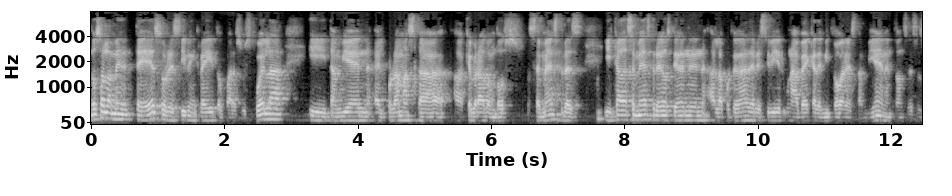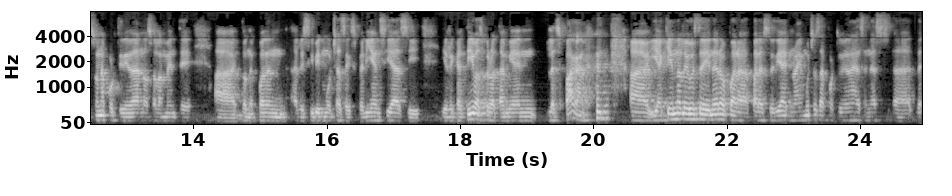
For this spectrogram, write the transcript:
No solamente eso, reciben crédito para su escuela y también el programa está quebrado en dos semestres y cada semestre ellos tienen la oportunidad de recibir una beca de mil dólares también. Entonces es una oportunidad no solamente uh, donde pueden recibir muchas experiencias y, y recreativas, pero también les pagan. uh, y a quien no le gusta dinero para, para estudiar, no hay muchas oportunidades en de,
